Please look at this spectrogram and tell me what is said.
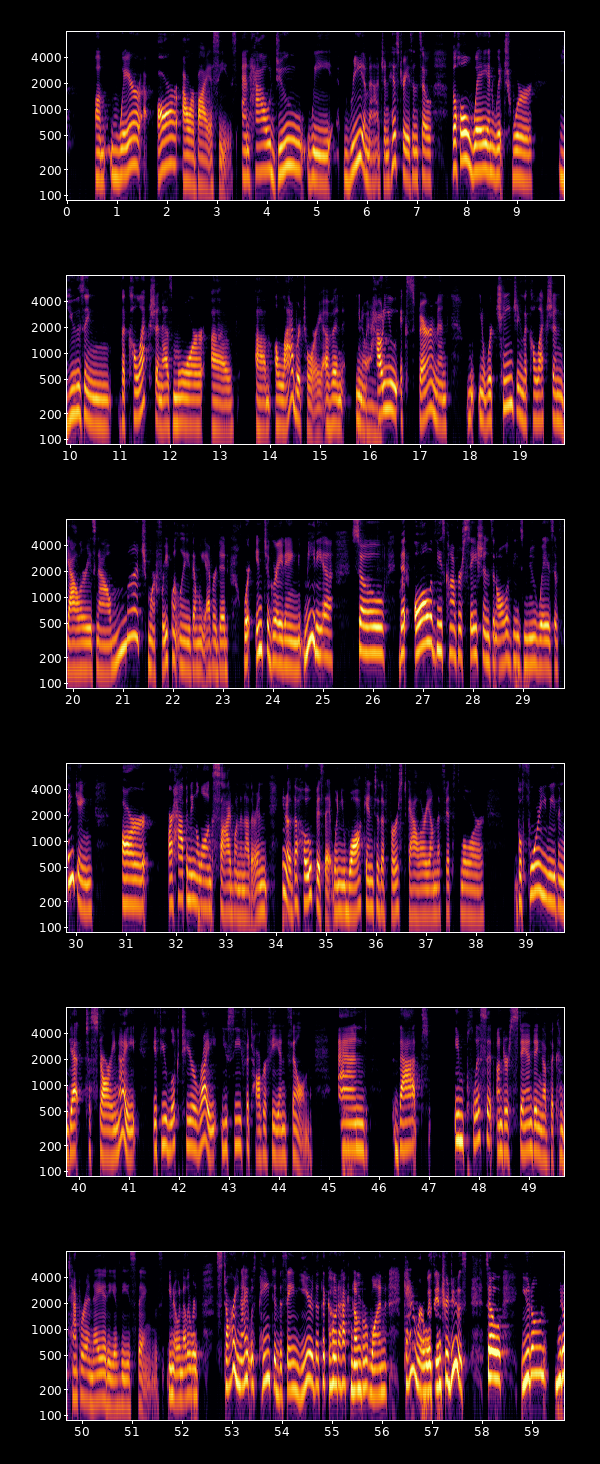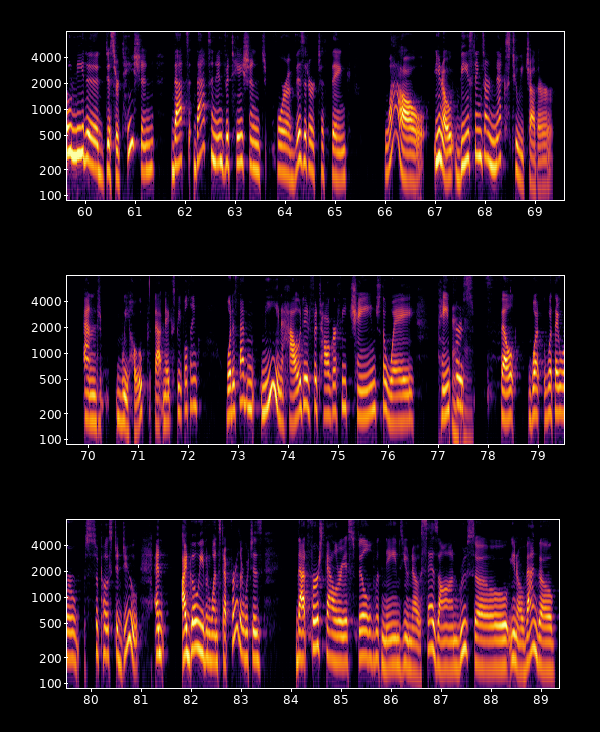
um, where are our biases and how do we reimagine histories. And so the whole way in which we're using the collection as more of um, a laboratory of an you know mm. how do you experiment you know we're changing the collection galleries now much more frequently than we ever did. We're integrating media so that all of these conversations and all of these new ways of thinking are are happening alongside one another. And you know the hope is that when you walk into the first gallery on the fifth floor before you even get to starry night if you look to your right you see photography and film mm. and that implicit understanding of the contemporaneity of these things. You know, in other words, Starry Night was painted the same year that the Kodak number 1 camera was introduced. So you don't you don't need a dissertation. That's that's an invitation for a visitor to think, wow, you know, these things are next to each other and we hope that makes people think, what does that mean? How did photography change the way painters mm-hmm. felt what what they were supposed to do? And I'd go even one step further, which is that first gallery is filled with names you know, Cezanne, Rousseau, you know, Van Gogh.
